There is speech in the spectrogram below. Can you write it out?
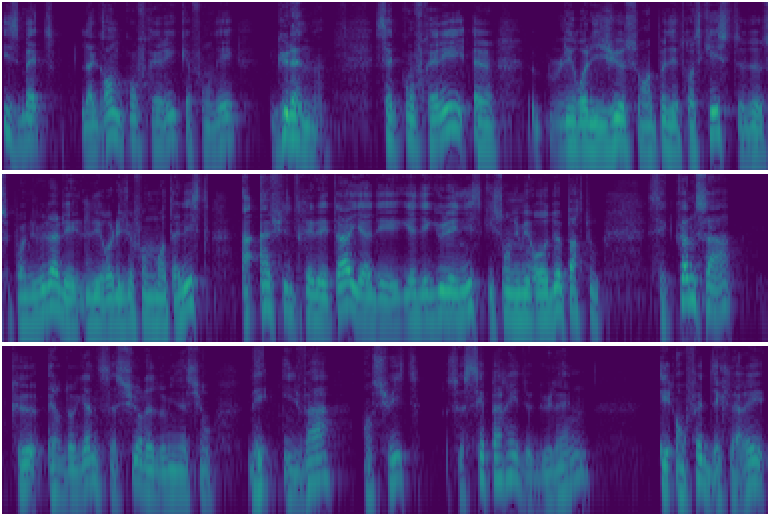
Ismet, la grande confrérie qu'a fondée Gulen. Cette confrérie, euh, les religieux sont un peu des trotskistes de ce point de vue-là, les, religieux fondamentalistes, a infiltré l'État. Il, y a des, il gulenistes qui sont numéro 2 partout. C'est comme ça que Erdogan s'assure la domination. Mais il va ensuite se séparer de Gulen et en fait déclarer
